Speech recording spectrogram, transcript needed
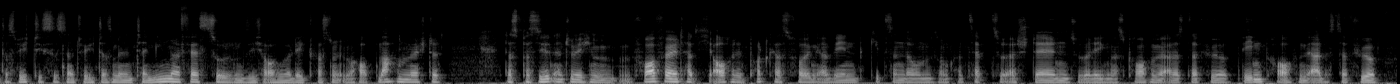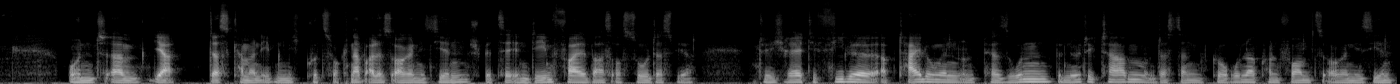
Das Wichtigste ist natürlich, dass man den Termin mal festhält und sich auch überlegt, was man überhaupt machen möchte. Das passiert natürlich im, Vorfeld, hatte ich auch in den Podcast-Folgen erwähnt, geht es dann darum, so ein Konzept zu erstellen, zu überlegen, was brauchen wir alles dafür, wen brauchen wir alles dafür. Und ähm, ja, das kann man eben nicht kurz vor knapp alles organisieren. Speziell in dem Fall war es auch so, dass wir natürlich relativ viele Abteilungen und Personen benötigt haben und das dann Corona-konform zu organisieren,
